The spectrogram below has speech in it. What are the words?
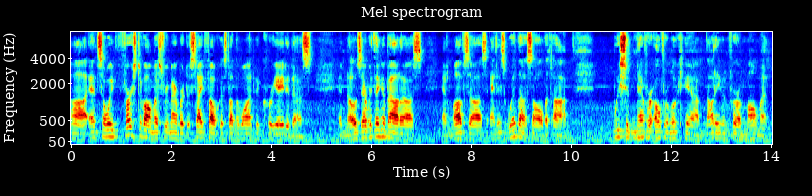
uh, and so we first of all must remember to stay focused on the one who created us and knows everything about us and loves us and is with us all the time. We should never overlook him, not even for a moment.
